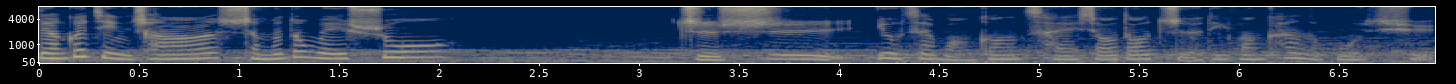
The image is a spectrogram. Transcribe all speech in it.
两个警察什么都没说，只是又在往刚才小岛指的地方看了过去，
